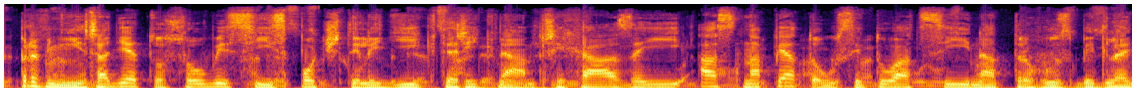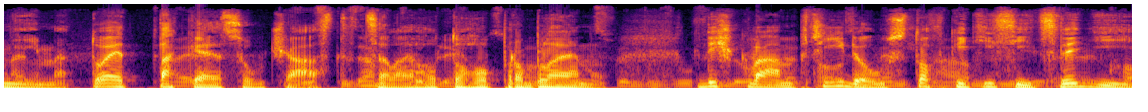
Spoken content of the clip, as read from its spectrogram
V první řadě to souvisí s počty lidí, kteří k nám přicházejí a s napjatou situací na trhu s bydlením. To je také součást celého toho problému. Když k vám přijdou stovky tisíc lidí,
